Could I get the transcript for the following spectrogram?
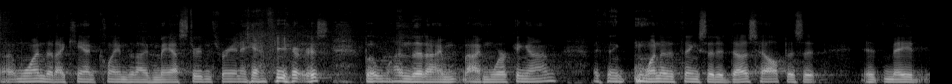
uh, one that I can't claim that I've mastered in three and a half years, but one that I'm, I'm working on. I think one of the things that it does help is it, it made,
